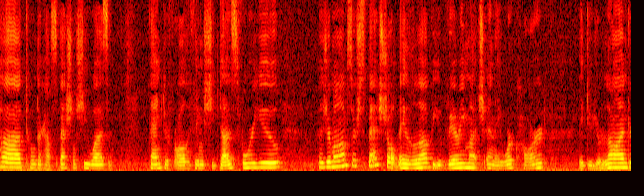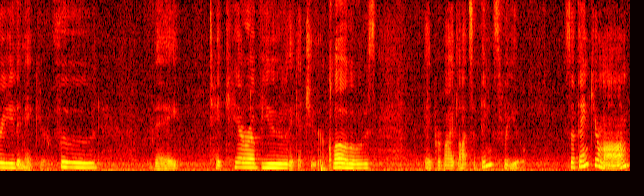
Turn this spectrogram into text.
hug, told her how special she was, thanked her for all the things she does for you. Because your moms are special. They love you very much and they work hard. They do your laundry, they make your food, they take care of you, they get you your clothes, they provide lots of things for you. So thank your mom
